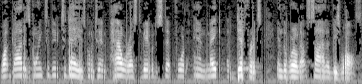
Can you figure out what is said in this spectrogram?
what God is going to do today is going to empower us to be able to step forth and make a difference in the world outside of these walls.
